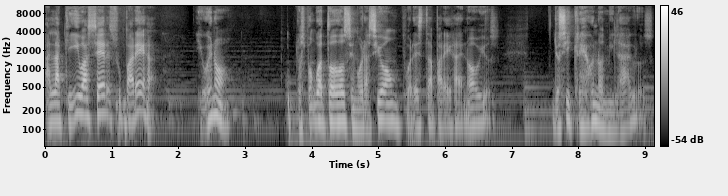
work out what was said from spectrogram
a la que iba a ser su pareja. Y bueno, los pongo a todos en oración por esta pareja de novios. Yo sí creo en los milagros.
